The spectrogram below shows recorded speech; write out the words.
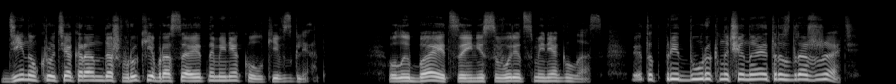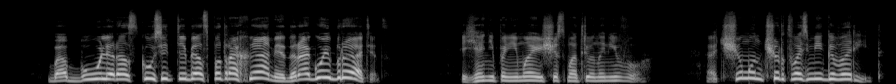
Дину, крутя карандаш в руке, бросает на меня колкий взгляд. Улыбается и не сводит с меня глаз. Этот придурок начинает раздражать. «Бабуля раскусит тебя с потрохами, дорогой братец!» Я непонимающе смотрю на него. О чем он, черт возьми, говорит?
